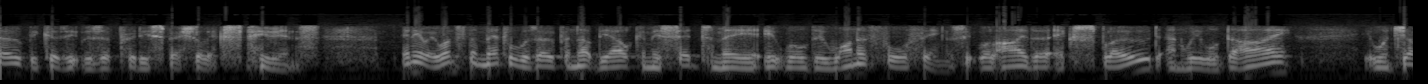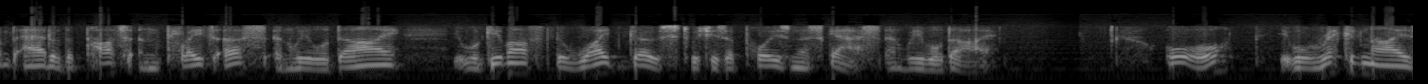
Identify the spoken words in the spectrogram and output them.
so? Because it was a pretty special experience. Anyway, once the metal was opened up, the alchemist said to me, it will do one of four things. It will either explode and we will die. It will jump out of the pot and plate us and we will die. It will give off the white ghost, which is a poisonous gas, and we will die. Or it will recognize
